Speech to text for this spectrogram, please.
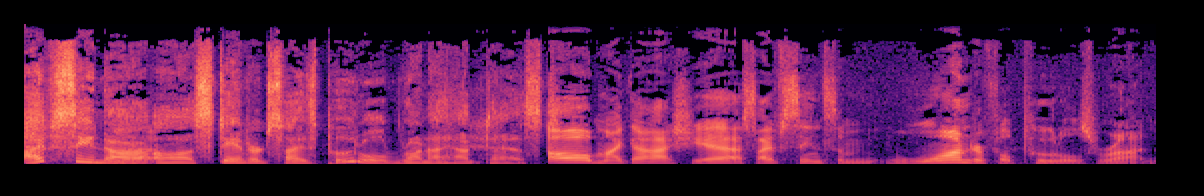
i've seen a, a standard sized poodle run a hunt test Oh my gosh, yes. I've seen some wonderful poodles run.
